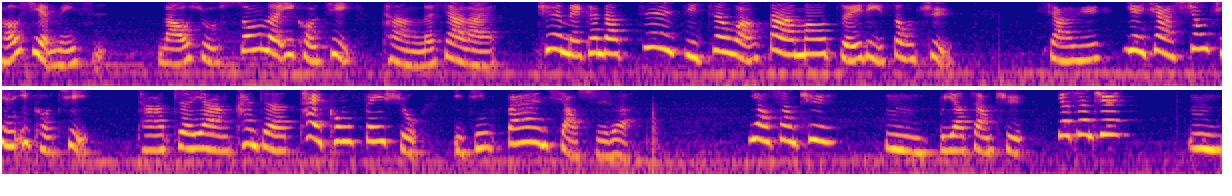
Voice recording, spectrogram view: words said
好险没死，老鼠松了一口气，躺了下来，却没看到自己正往大猫嘴里送去。小鱼咽下胸前一口气，它这样看着太空飞鼠已经半小时了。要上去？嗯，不要上去。要上去？嗯，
